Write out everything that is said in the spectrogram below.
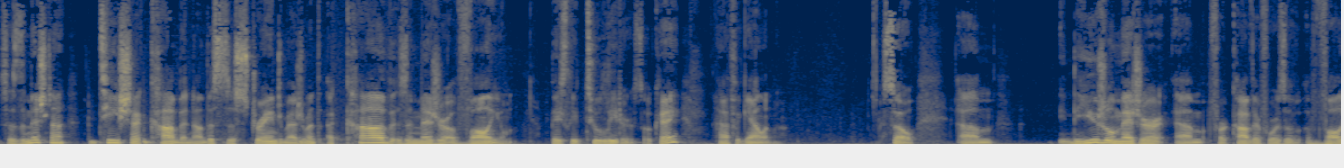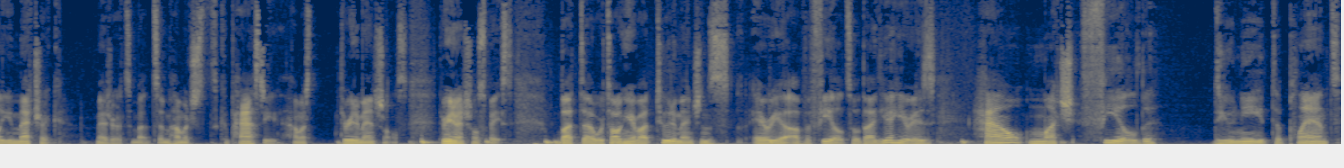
Says the Mishnah, Tisha Kabin. Now, this is a strange measurement. A kav is a measure of volume, basically two liters, okay? Half a gallon. So, um, the usual measure um, for kav, therefore, is a volumetric measure. It's about some, how much capacity, how much three dimensionals, three dimensional space. But uh, we're talking about two dimensions area of a field. So the idea here is how much field do you need to plant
